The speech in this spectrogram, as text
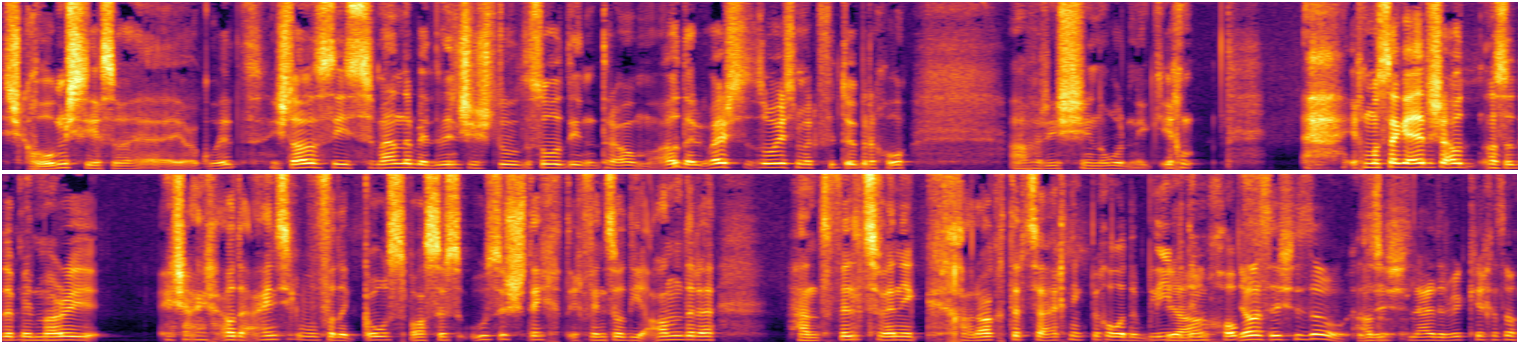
es ist komisch, sich so, äh, ja gut, ist das dein Männerbild, wünschst du so deinen Traum? Oder, weißt du, so ist mir gefühlt übergekommen. Aber ist in Ordnung. Ich, ich muss sagen, er ist auch, also der Bill Murray ist eigentlich auch der Einzige, der von den Ghostbusters raussticht. Ich finde so, die anderen haben viel zu wenig Charakterzeichnung bekommen oder bleiben Ja, im Kopf. ja, es ist so. Es Also- ist leider wirklich so.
